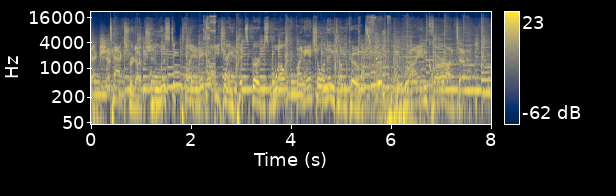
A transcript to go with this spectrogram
Asset protection. Tax reduction, holistic planning, featuring Pittsburgh's wealth, financial, and income coach, Brian Quaranta.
